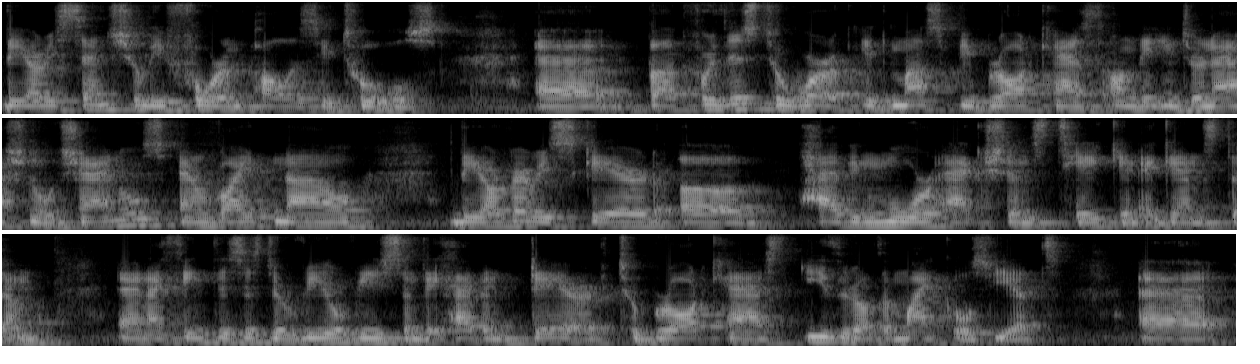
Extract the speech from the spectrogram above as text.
They are essentially foreign policy tools. Uh, but for this to work, it must be broadcast on the international channels. And right now, they are very scared of having more actions taken against them. And I think this is the real reason they haven't dared to broadcast either of the Michaels yet. Uh,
